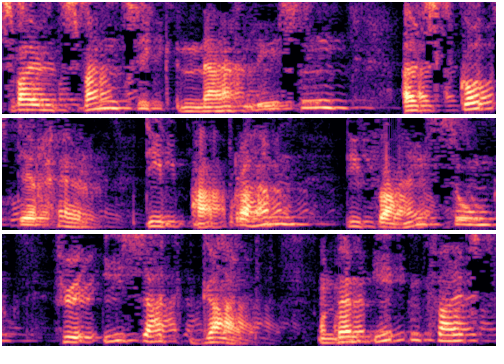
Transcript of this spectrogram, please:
22 nachlesen, als Gott der Herr dem Abraham die Verheißung für Isaac gab. Und dann ebenfalls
